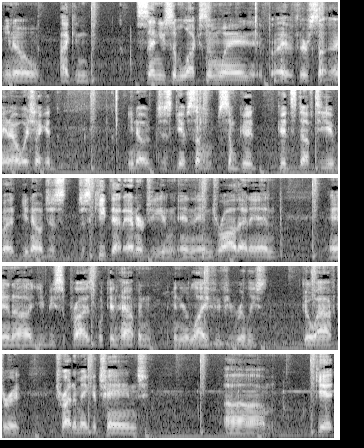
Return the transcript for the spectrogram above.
you know I can send you some luck some way. If, if there's some, you know, I wish I could, you know, just give some some good good stuff to you, but you know, just just keep that energy and and, and draw that in, and uh, you'd be surprised what can happen in your life if you really go after it, try to make a change, um, get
